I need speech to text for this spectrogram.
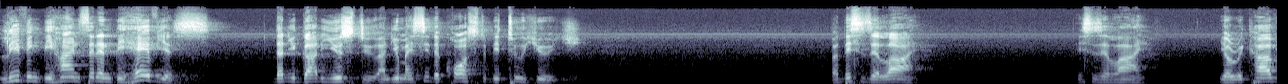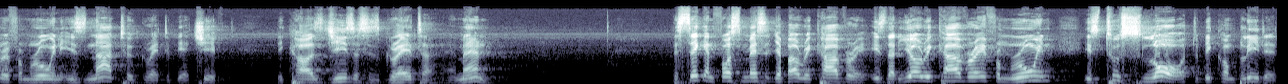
leaving behind certain behaviors that you got used to, and you may see the cost to be too huge. But this is a lie. This is a lie. Your recovery from ruin is not too great to be achieved because Jesus is greater. Amen. The second false message about recovery is that your recovery from ruin is too slow to be completed.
